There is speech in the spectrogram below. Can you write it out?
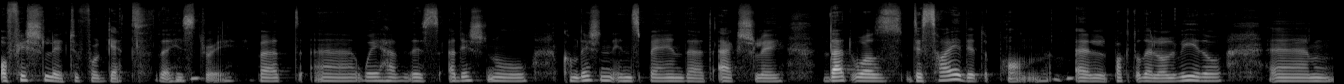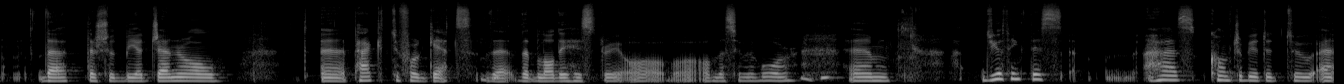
officially to forget the history. But uh, we have this additional condition in Spain that actually that was decided upon El Pacto del Olvido, um, that there should be a general uh, pact to forget the, the bloody history of, of the Civil War. Um, do you think this has contributed to uh,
